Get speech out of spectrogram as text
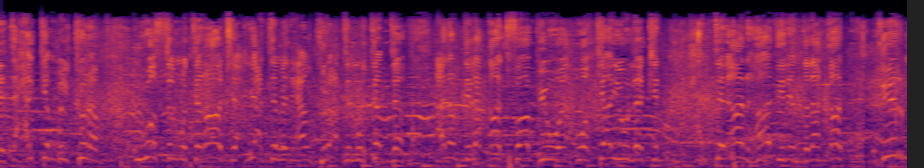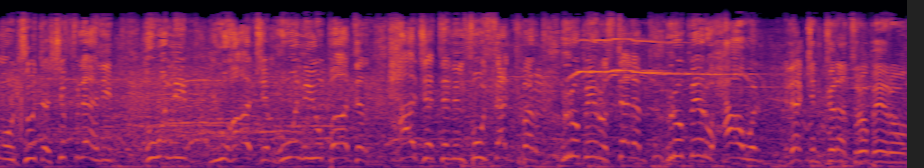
يتحكم بالكرة الوصل متراجع يعتمد على الكرات المرتدة. على انطلاقات فابيو وكايو لكن حتى الآن هذه الانطلاقات غير موجودة. شوف الأهلي هو اللي يهاجم هو اللي يبادر. حاجة للفوز أكبر. ريبيرو استلم ريبيرو حاول. لكن كرة ريبيرو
